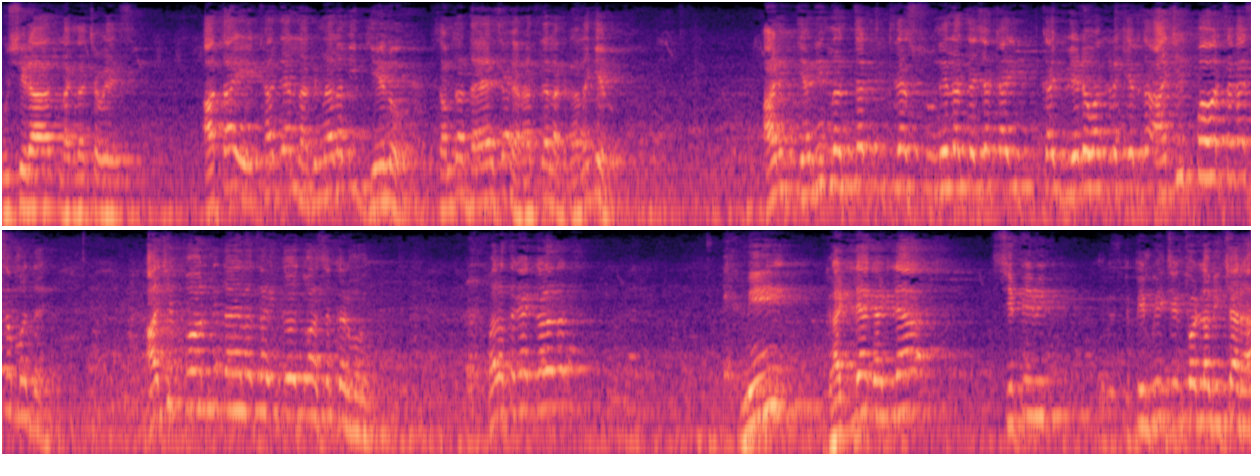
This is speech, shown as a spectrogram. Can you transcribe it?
उशिरा लग्नाच्या वेळेस. आता एखाद्या लग्नाला मी गेलो समजा दयाच्या घरातल्या लग्नाला गेलो. आणि त्यांनी नंतर तिथल्या सुनेला त्याच्या काही काही वेडवाकडे केलं तर अजित पवारचा काय संबंध आहे? अजित पवारने दयाला सांगितलं तू असं कर म्हणून. मला तर काय कळलंच. मी घडल्या घडल्या सीपी पिंपरी चिंचवडला विचारा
